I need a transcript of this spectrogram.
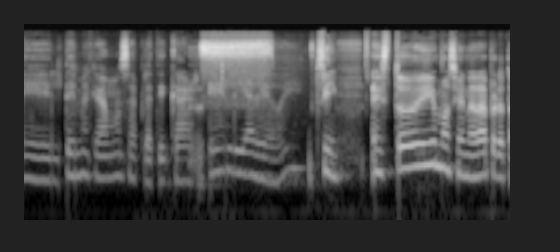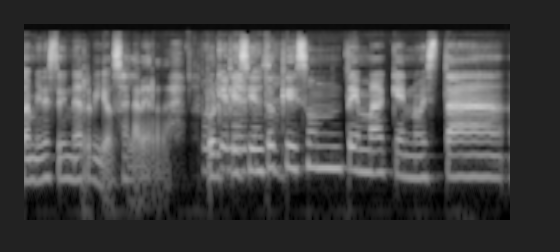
el tema que vamos a platicar el día de hoy? Sí, estoy emocionada, pero también estoy nerviosa, la verdad. porque siento que es un tema que no está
